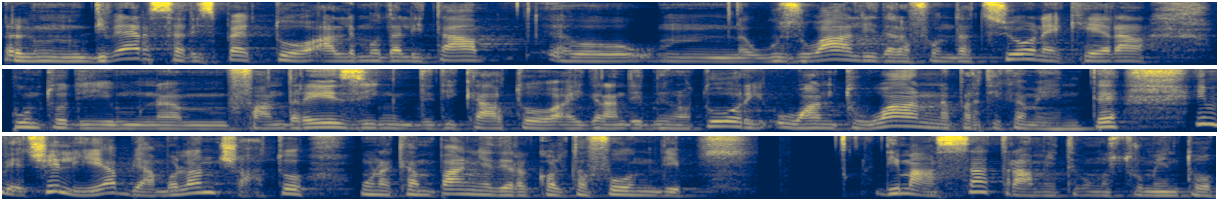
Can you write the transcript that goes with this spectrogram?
um, diversa rispetto alle modalità um, usuali della fondazione che era appunto di un um, fundraising dedicato ai grandi donatori one to one praticamente. Invece lì abbiamo lanciato una campagna di raccolta fondi di massa tramite uno strumento,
